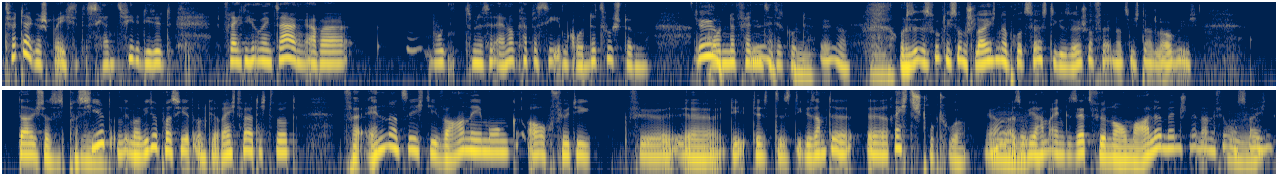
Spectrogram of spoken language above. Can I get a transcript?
Twitter-Gespräch, das ist ganz viele, die das vielleicht nicht unbedingt sagen, aber wo ich zumindest den Eindruck habe, dass sie im Grunde zustimmen. Im Ja. Grunde finden Ja, sie das gut. Ja. Und es ist wirklich so ein schleichender Prozess. Die Gesellschaft verändert sich da, glaube ich. Dadurch, dass es passiert und immer wieder passiert und gerechtfertigt wird, verändert sich die Wahrnehmung auch für die für äh, die, das, das, die gesamte äh, Rechtsstruktur. Ja? Also wir haben ein Gesetz für normale Menschen in Anführungszeichen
